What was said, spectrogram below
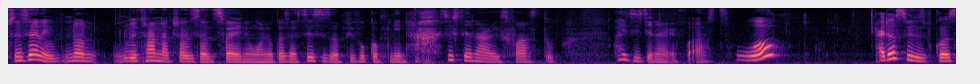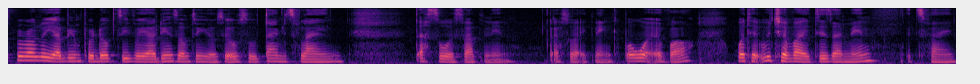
sincerely, no, we can't actually satisfy anyone because I still see some people complain, ah, this January is fast too. Why is this January fast? Well, I just feel it's because probably you're being productive or you're doing something yourself, so time is flying. That's what's happening. That's what I think. But whatever, what whichever it is, I mean, it's fine.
